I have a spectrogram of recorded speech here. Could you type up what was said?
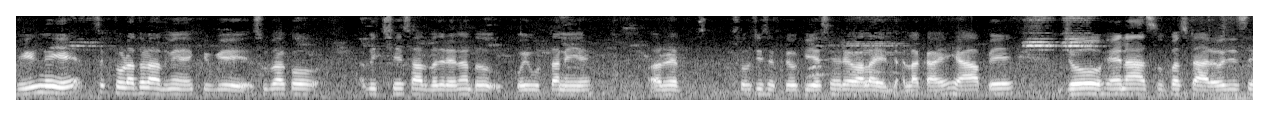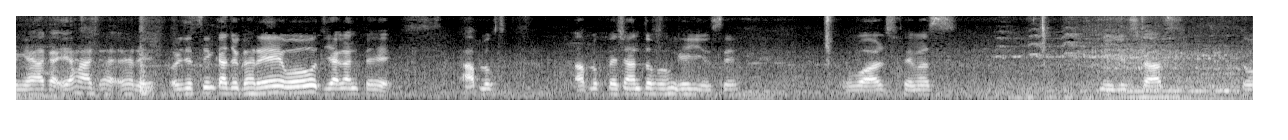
भीड़ नहीं है, सिर्फ़ थोड़ा थोड़ा आदमी है, क्योंकि सुबह को अभी छः सात बज रहे ना तो कोई उठता नहीं है। और सोच ही सकते हो कि ये शहर वाला इलाका है। यहाँ पे जो है ना सुपरस्टार अरिजीत सिंह, यहाँ का यहाँ घर है। अरिजीत सिंह का जो घर है, वो जियागंज पे है। आप लोग आप लोग पहचान तो होंगे ही उससे वर्ल्ड फ़ेमस म्यूज़िक स्टार्स तो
